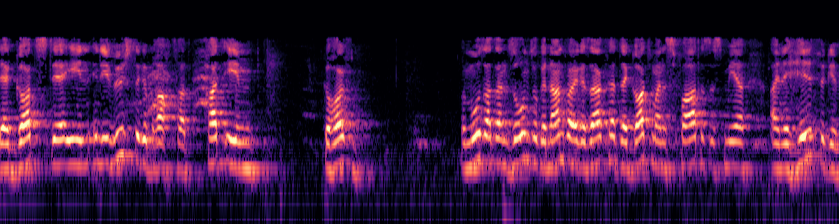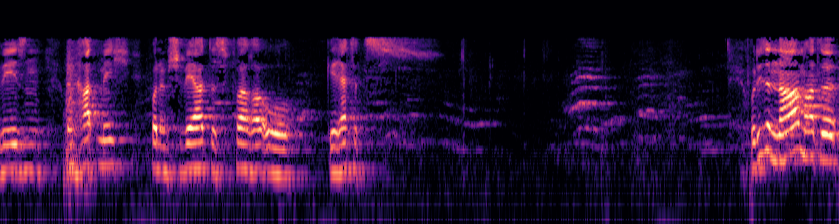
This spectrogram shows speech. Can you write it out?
der Gott, der ihn in die Wüste gebracht hat, hat ihm geholfen. Und Mose hat seinen Sohn so genannt, weil er gesagt hat, der Gott meines Vaters ist mir eine Hilfe gewesen und hat mich von dem Schwert des Pharao gerettet. Und diesen Namen hatte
